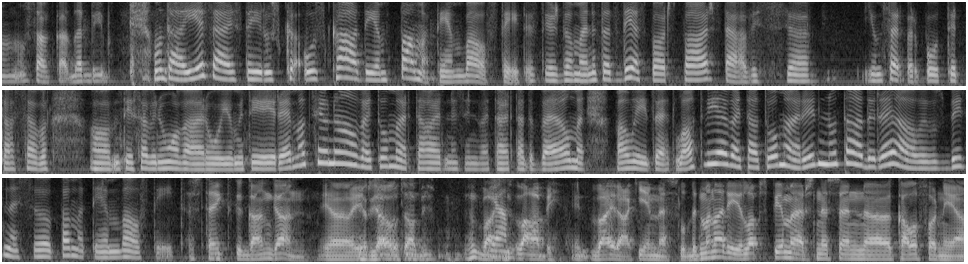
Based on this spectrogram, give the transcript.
un uzsākt kādu darbību. Un tā iesaiste ir uz, uz kādiem pamatiem balstīta. Es tieši domāju, nu tāds diasporas pārstāvis. Uh, jums arī varbūt ir tā sava, um, tie savi novērojumi, tie ir emocionāli, vai tomēr tā ir, nezinu, vai tā ir tāda vēlme palīdzēt Latvijai, vai tā tomēr ir, nu, tāda reāli uz biznesa pamatiem balstīta? Es teiktu, ka gan, gan. Jā, ir, ir jābūt abi. Vai, Jā. Abi, ir vairāk iemesli, bet man arī ir labs piemērs nesen uh, Kalifornijā.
